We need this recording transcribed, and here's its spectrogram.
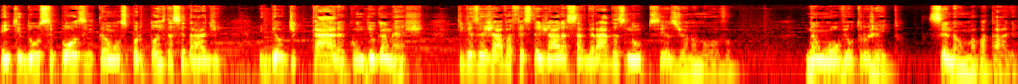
Enkidu se pôs então aos portões da cidade e deu de cara com Gilgamesh, que desejava festejar as sagradas núpcias de Ano Novo. Não houve outro jeito senão uma batalha.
